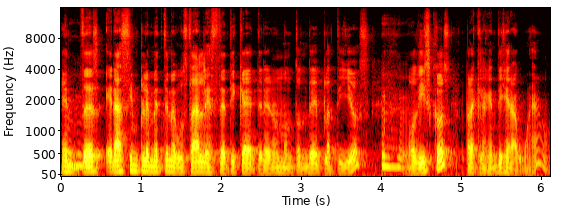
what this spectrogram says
entonces era simplemente me gustaba la estética de tener un montón de platillos o discos para que la gente dijera, wow.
